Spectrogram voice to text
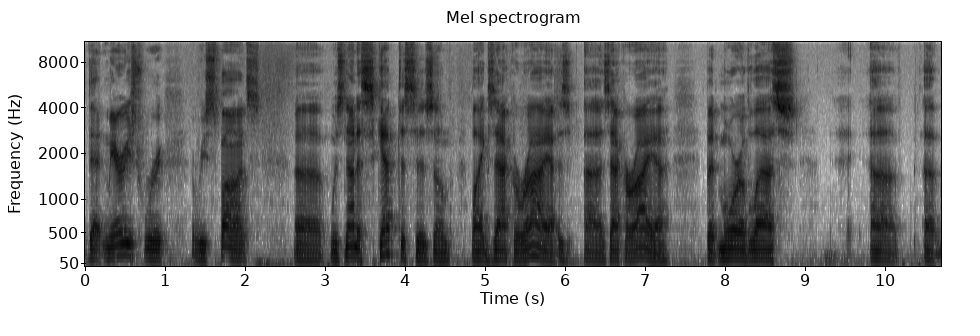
that Mary's re- response uh, was not a skepticism like Zechariah, uh, Zechariah but more or less uh, uh,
